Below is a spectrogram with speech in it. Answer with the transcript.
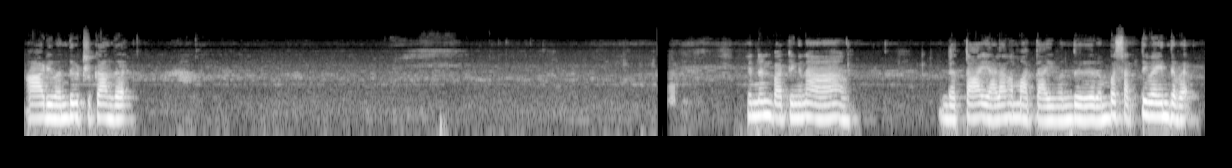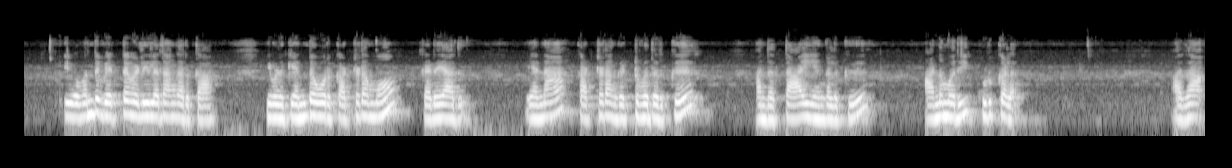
ஆடி வந்துக்கிட்டு இருக்காங்க என்னன்னு பார்த்தீங்கன்னா இந்த தாய் அழகம்மா தாய் வந்து ரொம்ப சக்தி வாய்ந்தவ. இவ வந்து வெட்ட வெளியில் தாங்க இருக்கா. இவளுக்கு எந்த ஒரு கட்டடமும் கிடையாது. ஏன்னா கட்டடம் கட்டுவதற்கு அந்த தாய் எங்களுக்கு அனுமதி கொடுக்கல. அதான்.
